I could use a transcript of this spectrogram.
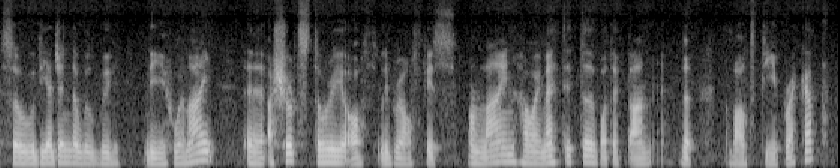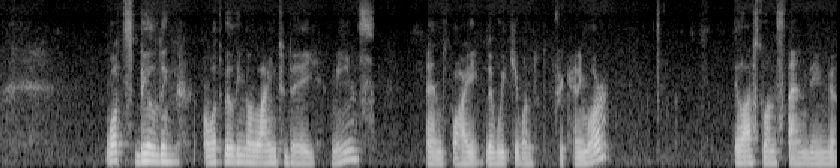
So the agenda will be the Who Am I, uh, Uh, a short story of LibreOffice Online, how I met it, uh, what I've done, and uh, about the breakup. What's building, what building online today means, and why the wiki won't trick anymore. The last one standing uh,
